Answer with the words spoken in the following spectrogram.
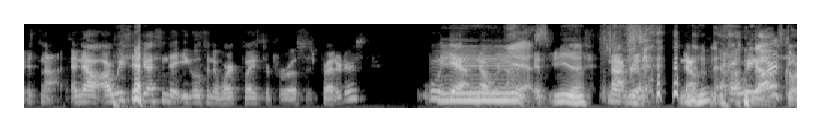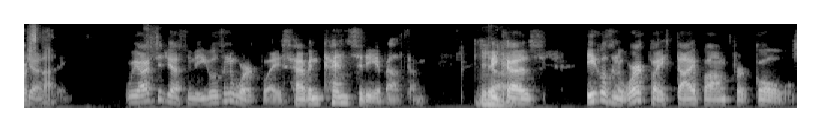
it's not. And now, are we suggesting that eagles in the workplace are ferocious predators? Well, yeah, no, we're not. Yes. Yeah. Not really. No, no but we no, are suggesting. Not. We are suggesting that eagles in the workplace have intensity about them, yeah. because eagles in the workplace dive bomb for goals.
